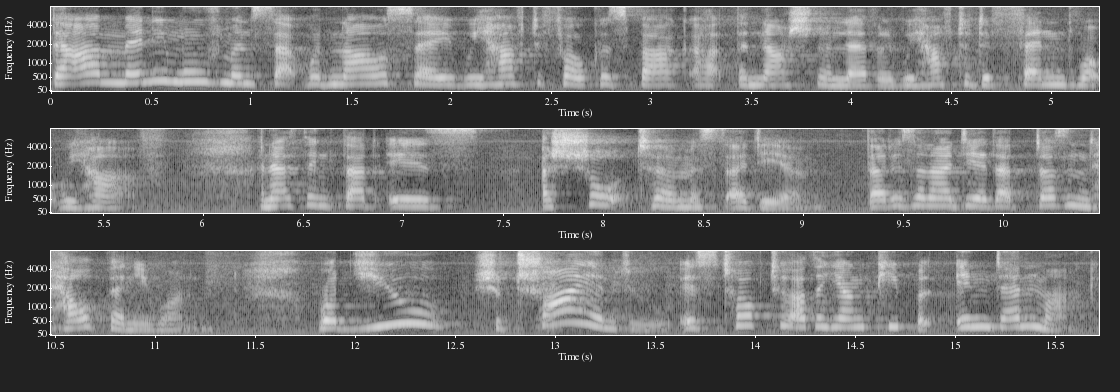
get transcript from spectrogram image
there are many movements that would now say we have to focus back at the national level, we have to defend what we have. And I think that is a short-termist idea. That is an idea that doesn't help anyone. What you should try and do is talk to other young people in Denmark,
